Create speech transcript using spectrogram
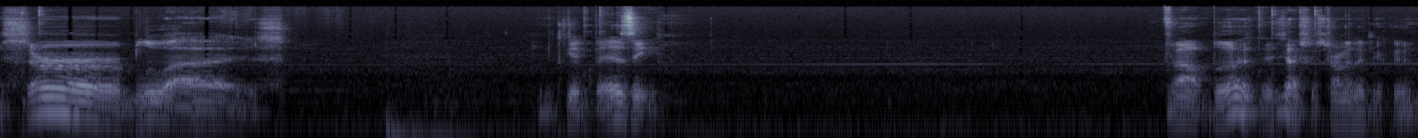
Sir. Blue eyes. Let's get busy. Wow, blue eyes is actually stronger than good.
